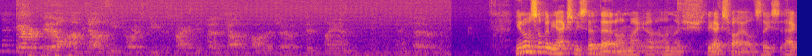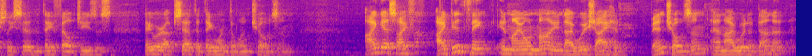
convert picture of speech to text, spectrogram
Do you ever feel um, jealousy towards Jesus Christ because God the Father chose His plan instead of? You know, somebody actually said that on my uh, on the the X Files. They actually said that they felt Jesus. They were upset that they weren't the one chosen. I guess I, I did think in my own mind. I wish I had been chosen, and I would have done it.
